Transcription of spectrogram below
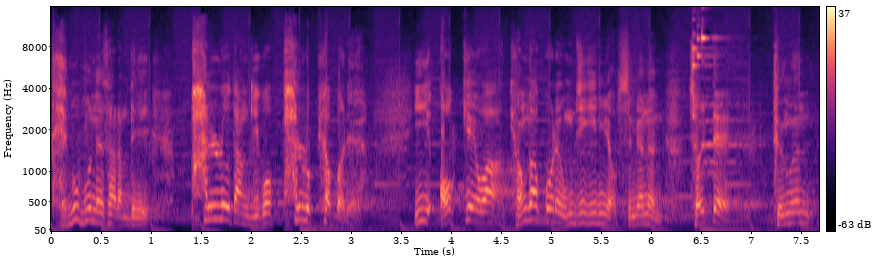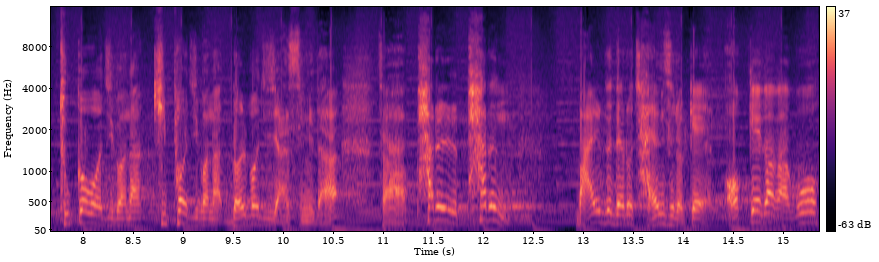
대부분의 사람들이 팔로 당기고 팔로 펴버려요. 이 어깨와 견갑골의 움직임이 없으면은 절대 등은 두꺼워지거나 깊어지거나 넓어지지 않습니다. 자, 팔을 팔은 말 그대로 자연스럽게 어깨가 가고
